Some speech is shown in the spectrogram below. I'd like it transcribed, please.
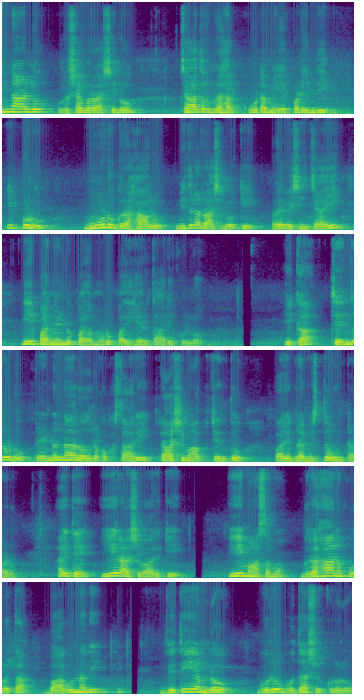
ఇన్నాళ్ళు వృషభ రాశిలో చాతుర్గ్రహ కూటమి ఏర్పడింది. ఇప్పుడు మూడు గ్రహాలు మిథున రాశిలోకి ప్రవేశించాయి. ఈ పన్నెండు పదమూడు పదిహేను తారీఖుల్లో. ఇక చంద్రుడు రెండున్నర రోజులకు ఒకసారి రాశి మార్పు చెందుతూ పరిభ్రమిస్తూ ఉంటాడు. అయితే ఈ రాశి వారికి ఈ మాసము గ్రహానుకూలత బాగున్నది. ద్వితీయంలో గురు బుధ శుక్రులు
